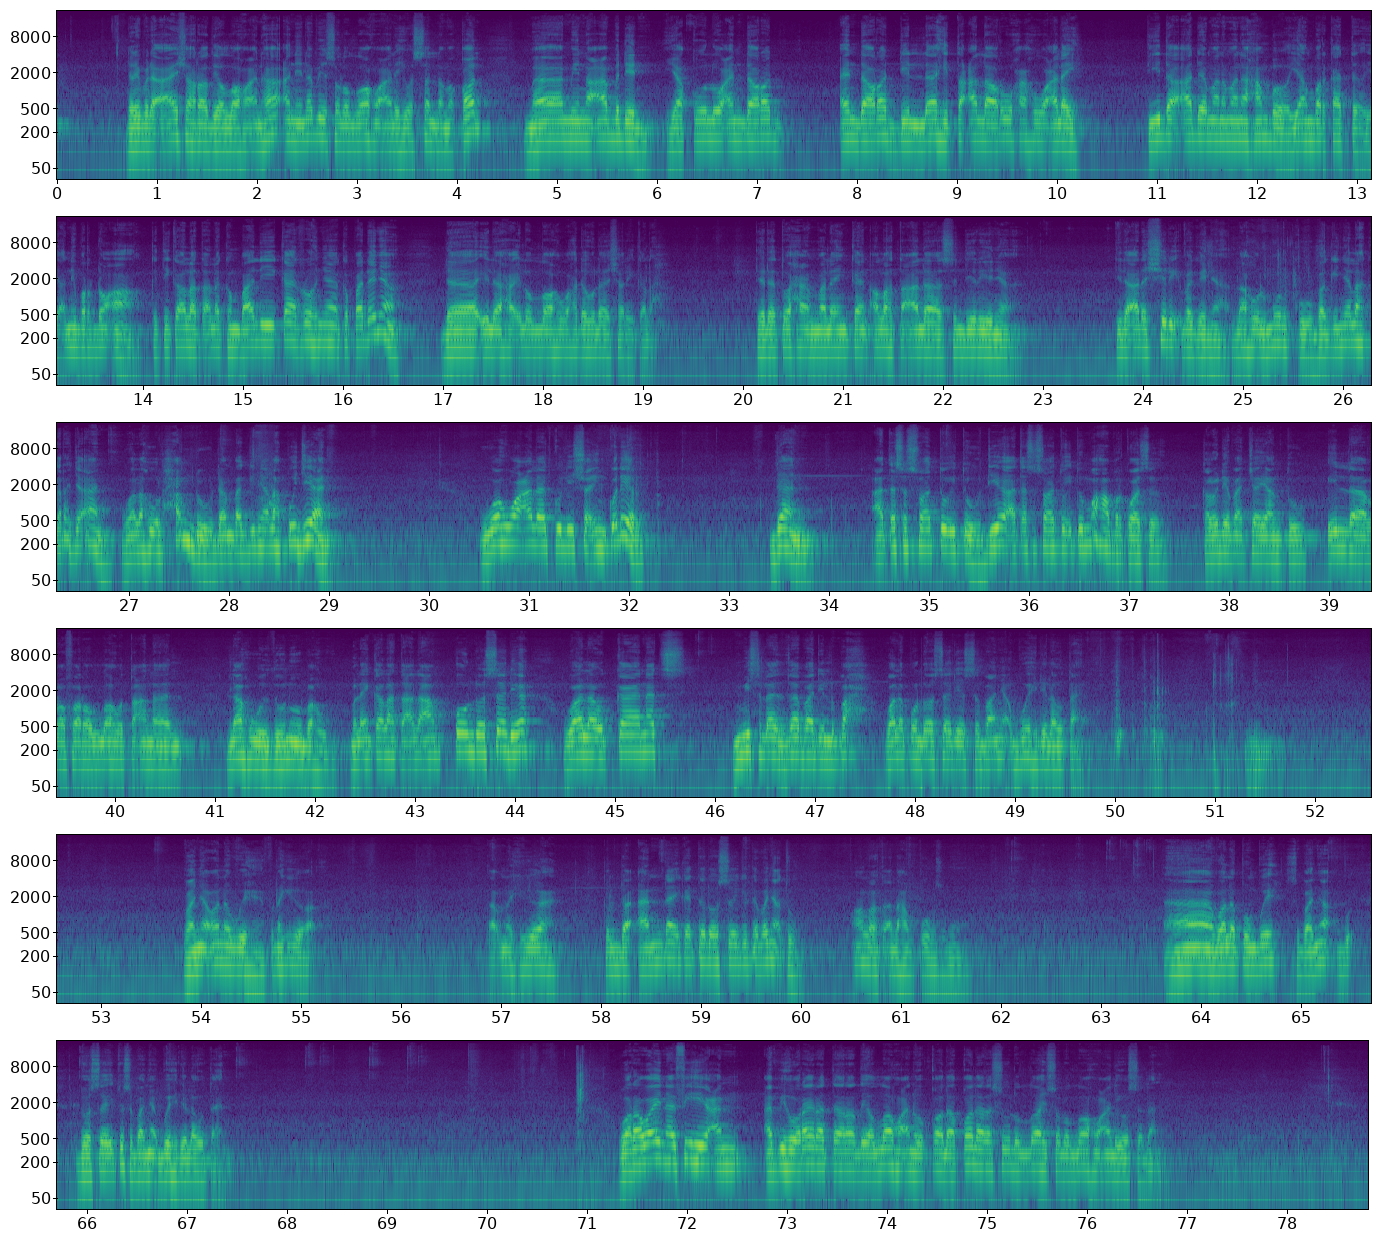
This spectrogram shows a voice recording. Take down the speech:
daripada Aisyah radhiyallahu anha an Nabi sallallahu alaihi wasallam qala ma min 'abdin yaqulu 'inda radd inda raddillahi ta'ala ruhahu alaih tidak ada mana-mana hamba yang berkata yakni berdoa ketika Allah Taala kembalikan rohnya kepadanya la ilaha illallah wahdahu la syarikalah tiada tuhan melainkan Allah Taala sendirinya. Tidak ada syirik baginya. Lahul mulku baginya lah kerajaan. Walahul hamdu dan baginya lah pujian. Wa huwa ala kulli syai'in qadir. Dan atas sesuatu itu dia atas sesuatu itu maha berkuasa. Kalau dia baca yang tu illa ghafarallahu taala lahu dzunubahu melainkan Allah taala ampun dosa dia walau kanat misla zabadil bah walaupun dosa dia sebanyak buih di lautan banyak mana buih pernah kira tak tak pernah kira kan kalau dah andai kata dosa kita banyak tu Allah Taala ampun semua ha, walaupun buih sebanyak dosa itu sebanyak buih di lautan وروينا فيه عن أبي هريرة رضي الله عنه قال قال رسول الله صلى الله عليه وسلم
